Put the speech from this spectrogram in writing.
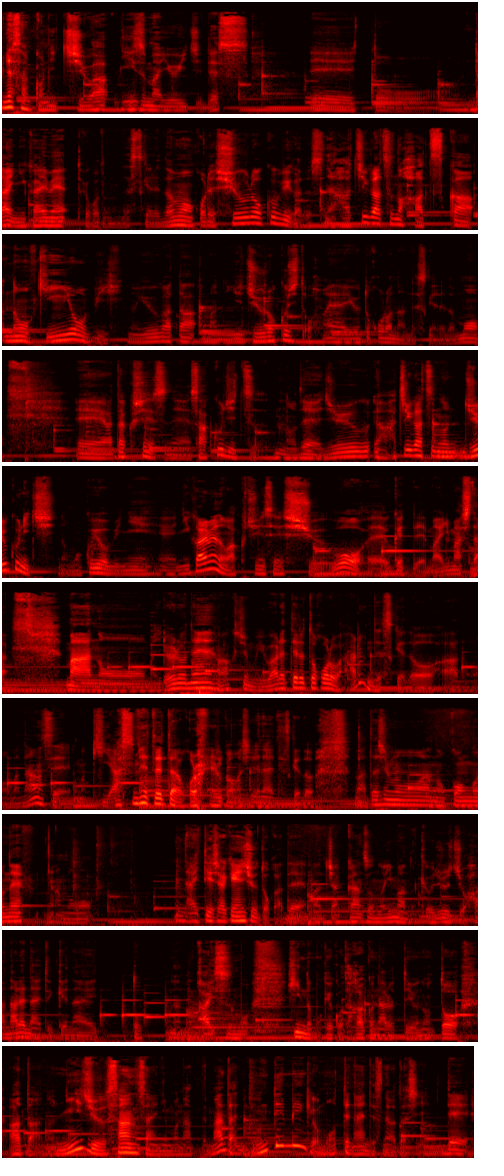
皆さんこんにちは。新妻雄一です。えー、っと第2回目ということなんですけれどもこれ収録日がですね8月の20日の金曜日の夕方、まあ、16時というところなんですけれども、えー、私ですね昨日なので8月の19日の木曜日に2回目のワクチン接種を受けてまいりました。まああのいろいろねワクチンも言われてるところはあるんですけどあのなんせ、まあ、気休めと言ったら怒られるかもしれないですけど、まあ、私もあの今後ねあの内定者研修とかで、まあ、若干その今の居住地を離れないといけない回数も頻度も結構高くなるっていうのとあとあの23歳にもなってまだ運転免許を持ってないんですね私。で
